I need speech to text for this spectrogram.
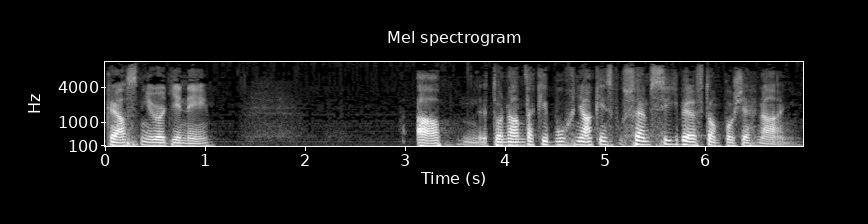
krásné rodiny a to nám taky Bůh nějakým způsobem slíbil v tom požehnání.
